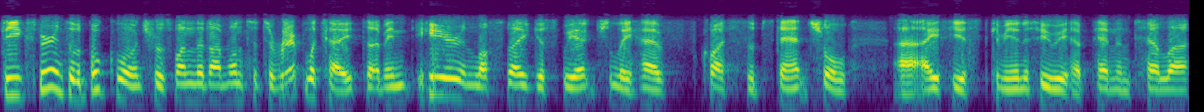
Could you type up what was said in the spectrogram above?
the experience of the book launch was one that I wanted to replicate. I mean, here in Las Vegas, we actually have quite a substantial uh, atheist community. We have Penn and Teller.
